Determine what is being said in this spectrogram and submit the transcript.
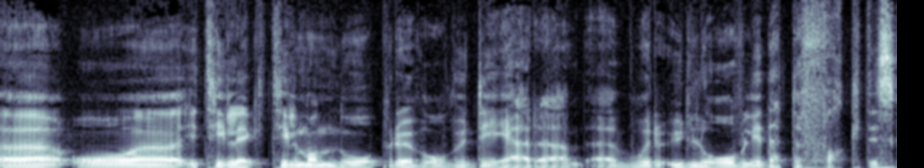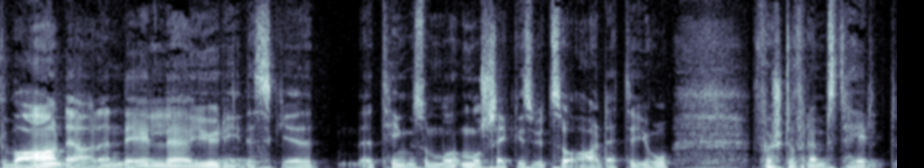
og i tillegg til man nå prøver å vurdere hvor ulovlig dette faktisk var. Det er en del juridiske ting som må, må, sjekkes ut, så er dette jo først og fremst helt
